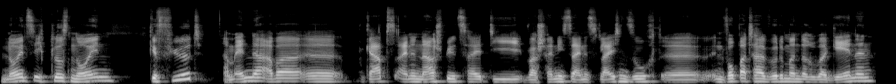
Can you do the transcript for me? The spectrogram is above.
90 plus 9 geführt. Am Ende aber äh, gab es eine Nachspielzeit, die wahrscheinlich seinesgleichen sucht. Äh, in Wuppertal würde man darüber gähnen.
